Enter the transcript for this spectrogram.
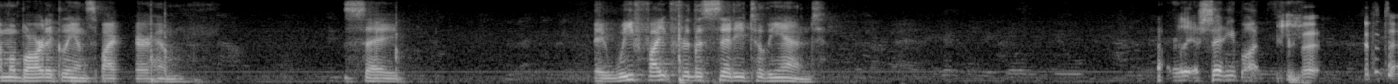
I'm gonna bardically inspire him. Say, say, we fight for the city to the end. Not really a city, but. The, it's a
